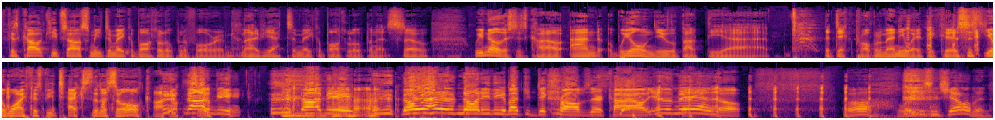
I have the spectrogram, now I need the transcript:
because Kyle keeps asking me to make a bottle opener for him, and I've yet to make a bottle opener. So we know this is Kyle, and we all knew about the uh, the dick problem anyway because your wife has been texting us all, Kyle. Not me. Not me. No, I don't know anything about your dick problems there, Kyle. You're the man, though. Oh, ladies and gentlemen.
